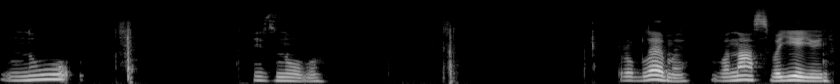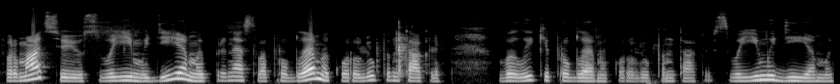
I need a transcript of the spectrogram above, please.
Ну, і знову. Проблеми. Вона своєю інформацією, своїми діями принесла проблеми королю Пентаклів. Великі проблеми королю Пентаклів. Своїми діями.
